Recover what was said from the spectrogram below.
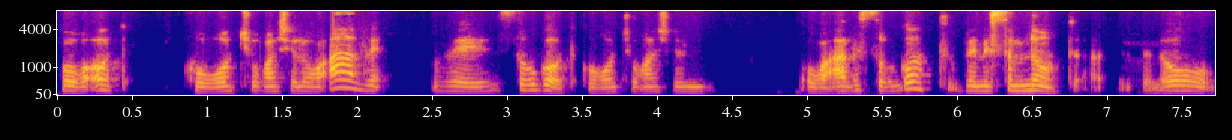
הוראות, קורות שורה של הוראה ו- וסורגות, קורות שורה של הוראה וסורגות ומסמנות, זה לא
